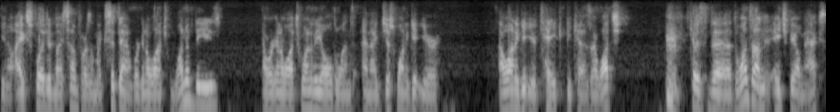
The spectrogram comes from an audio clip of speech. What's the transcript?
you know I exploited my son for. Is I'm like, sit down, we're gonna watch one of these, and we're gonna watch one of the old ones, and I just want to get your I want to get your take because I watched because the the ones on HBO Max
